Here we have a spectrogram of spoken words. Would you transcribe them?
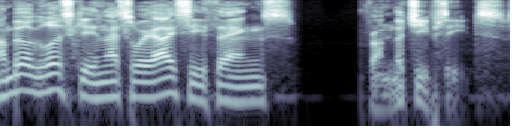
I'm Bill Glisky, and that's the way I see things from the cheap seats.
